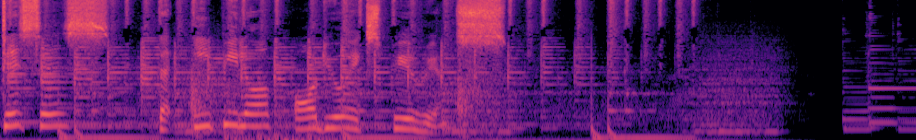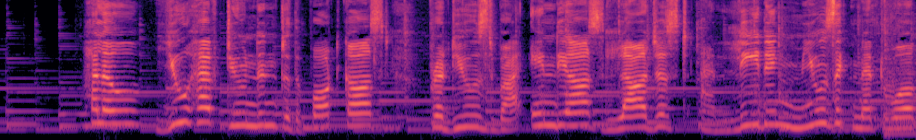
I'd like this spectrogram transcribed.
This is the Epilogue Audio Experience. Hello, you have tuned in to the podcast produced by India's largest and leading music network,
